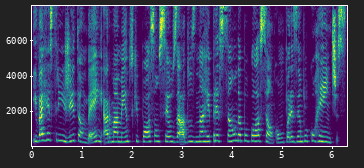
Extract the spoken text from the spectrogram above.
e vai restringir também armamentos que possam ser usados na repressão da população, como por exemplo correntes.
